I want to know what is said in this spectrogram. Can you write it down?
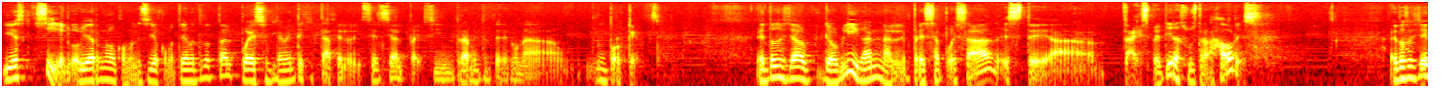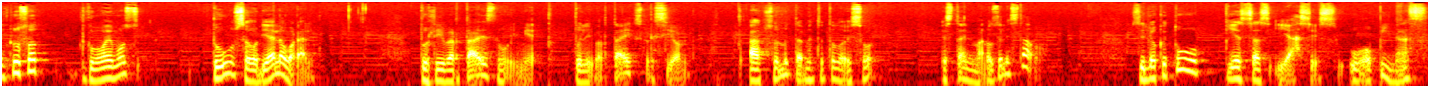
Y es que sí, el gobierno, como les digo, como tema total, puede simplemente quitarle la licencia al país sin realmente tener una, un porqué. Entonces ya le obligan a la empresa pues a, este, a despedir a sus trabajadores. Entonces ya incluso, como vemos, tu seguridad laboral, tus libertades de movimiento, tu libertad de expresión, absolutamente todo eso está en manos del Estado. Si lo que tú piensas y haces u opinas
